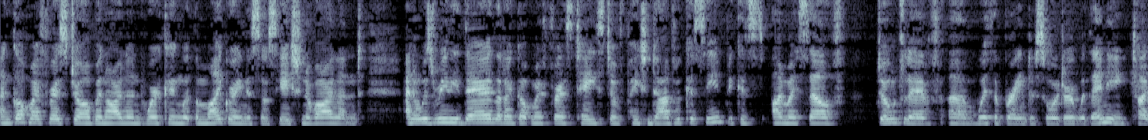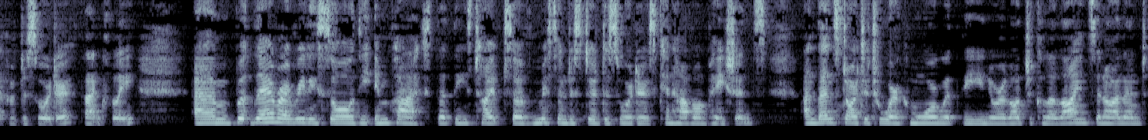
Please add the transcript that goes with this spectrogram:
and got my first job in Ireland working with the Migraine Association of Ireland. And it was really there that I got my first taste of patient advocacy because I myself don't live um, with a brain disorder, with any type of disorder, thankfully. Um, but there I really saw the impact that these types of misunderstood disorders can have on patients and then started to work more with the Neurological Alliance in Ireland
